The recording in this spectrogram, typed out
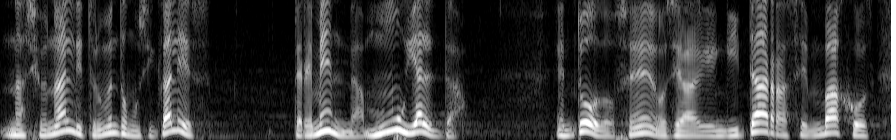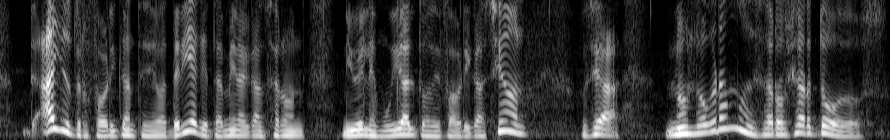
nacional de instrumentos musicales tremenda, muy alta. En todos, ¿eh? o sea, en guitarras, en bajos. Hay otros fabricantes de batería que también alcanzaron niveles muy altos de fabricación. O sea, nos logramos desarrollar todos.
